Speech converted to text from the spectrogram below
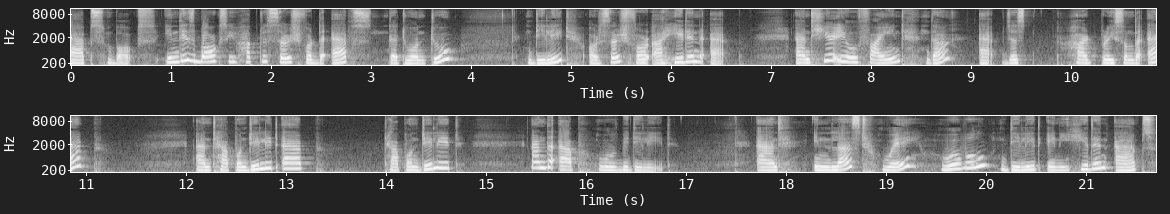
apps box. In this box you have to search for the apps that want to delete or search for a hidden app. And here you will find the app. Just hard press on the app and tap on delete app tap on delete and the app will be deleted. And in last way we will delete any hidden apps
